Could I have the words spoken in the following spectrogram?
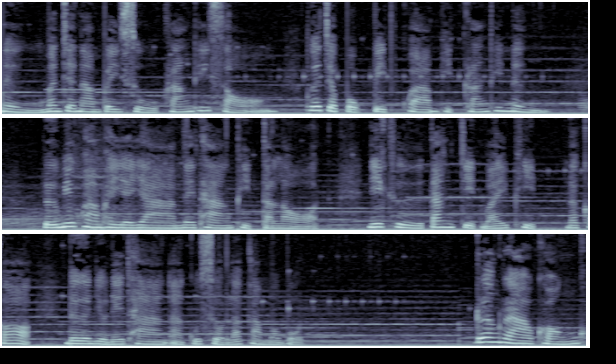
หนึ่งมันจะนำไปสู่ครั้งที่สองเพื่อจะปกปิดความผิดครั้งที่หนึ่งหรือมีความพยายามในทางผิดตลอด นี่คือตั้งจิตไว้ผิด แล้วก็เดินอยู่ในทางอากุศลกรรมบท เรื่องราวของโค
